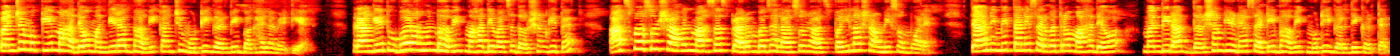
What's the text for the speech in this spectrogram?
पंचमुखी महादेव मंदिरात भाविकांची मोठी गर्दी बघायला मिळते आहे रांगेत उभं राहून भाविक महादेवाचं दर्शन घेत आहेत. आजपासून श्रावण मासास प्रारंभ झाला असून आज पहिला श्रावणी सोमवार आहे. त्यानिमित्ताने सर्वत्र महादेव मंदिरात दर्शन घेण्यासाठी भाविक मोठी गर्दी करत आहेत.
